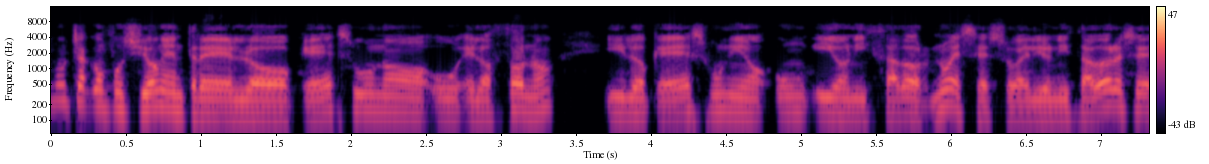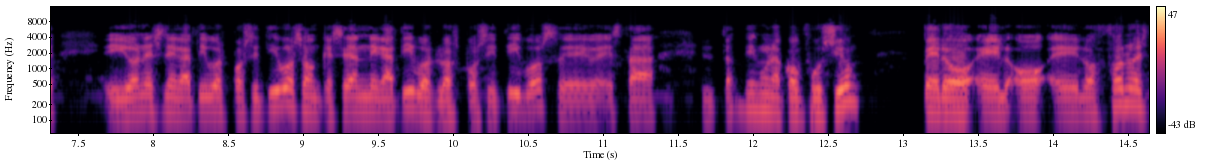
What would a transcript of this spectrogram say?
mucha confusión entre lo que es uno, el ozono y lo que es un, un ionizador. No es eso. El ionizador es eh, iones negativos positivos, aunque sean negativos los positivos. eh, está también una confusión. Pero el, el ozono es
